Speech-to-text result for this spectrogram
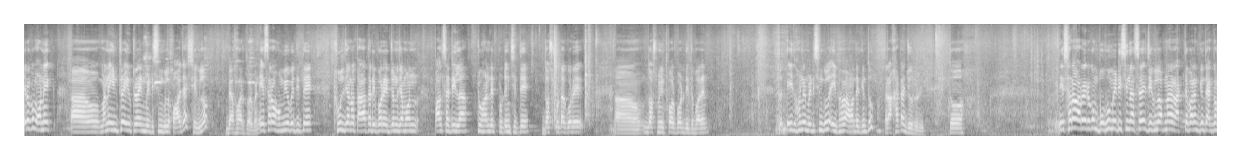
এরকম অনেক মানে ইন্ট্রা ইউট্রাইন মেডিসিনগুলো পাওয়া যায়, সেগুলো ব্যবহার করবেন। এছাড়াও হোমিওপ্যাথিতে ফুল যেন তাড়াতাড়ি পরে, এর জন্য যেমন পালসাটিলা টু হান্ড্রেড পোটেন্সিতে দশ ফোঁটা করে দশ মিনিট পর পর দিতে পারেন। তো এই ধরনের মেডিসিনগুলো এইভাবে আমাদের কিন্তু রাখাটা জরুরি। তো এছাড়াও আরও এরকম বহু মেডিসিন আছে যেগুলো আপনারা রাখতে পারেন কিন্তু একদম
